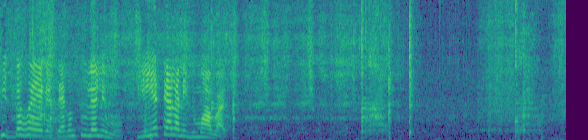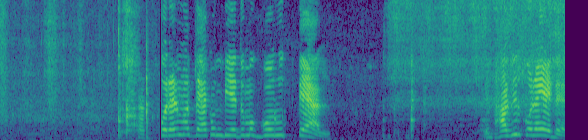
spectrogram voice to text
সিদ্ধ হয়ে গেছে, এখন তুলে নিমো। নিয়ে তেলানি দিমো আবার। তারপরের মধ্যে এখন দিয়ে দেবো গরুর তেল। ভাজির করে এডে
